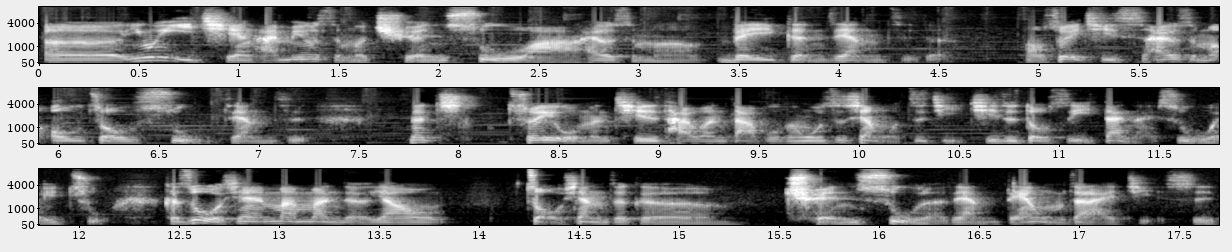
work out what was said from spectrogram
呃，因为以前还没有什么全素啊，还有什么 vegan 这样子的，哦，所以其实还有什么欧洲素这样子。那所以，我们其实台湾大部分，或是像我自己，其实都是以蛋奶素为主。可是我现在慢慢的要走向这个全素了，这样，等下我们再来解释。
